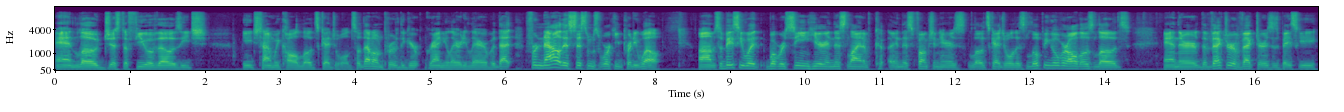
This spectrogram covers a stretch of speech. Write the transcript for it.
and load just a few of those each each time we call load scheduled. So that'll improve the granularity layer. But that for now, this system's working pretty well. Um, so basically what, what we're seeing here in this line of, in this function here is load scheduled is looping over all those loads and they're, the vector of vectors is basically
